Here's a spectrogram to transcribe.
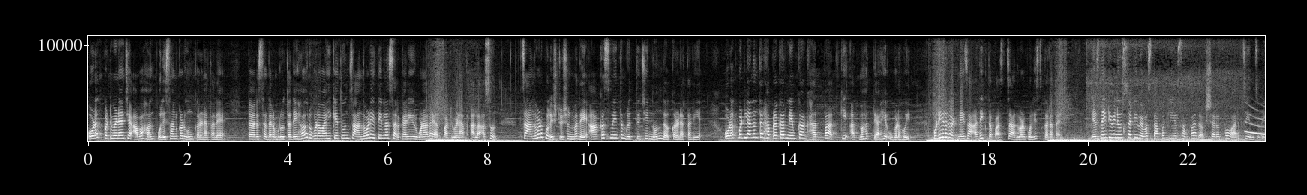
ओळख पटविण्याचे आवाहन पोलिसांकडून करण्यात आले आहे. तर सदर मृतदेह रुग्णवाहिकेतून चांदवड येथील सरकारी रुग्णालयात पाठविण्यात आला असून चांदवड पोलीस स्टेशनमध्ये आकस्मित मृत्यूची नोंद करण्यात आली आहे. ओळख पटल्यानंतर हा प्रकार नेमका घातपात की आत्महत्या हे उघड होईल. पुढील घटनेचा अधिक तपास चांदवड पोलीस करत आहेत. एस नाईन टी व्ही न्यूजसाठी व्यवस्थापकीय संपादक शरद पवार चिंचवे.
